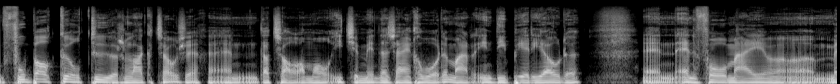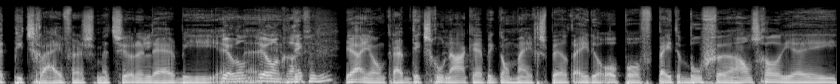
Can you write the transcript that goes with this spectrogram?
voetbalcultuur, laat ik het zo zeggen. En dat zal allemaal ietsje minder zijn geworden. Maar in die periode. En, en voor mij eh, met Piet Schrijvers, met Søren Lerby. en, Johan, eh, Johan Cruijff ja, Johan Cruijff. Dick Schoenaken heb ik nog meegespeeld. Ede Ophoff, Peter Boeven, Hans Schallier.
